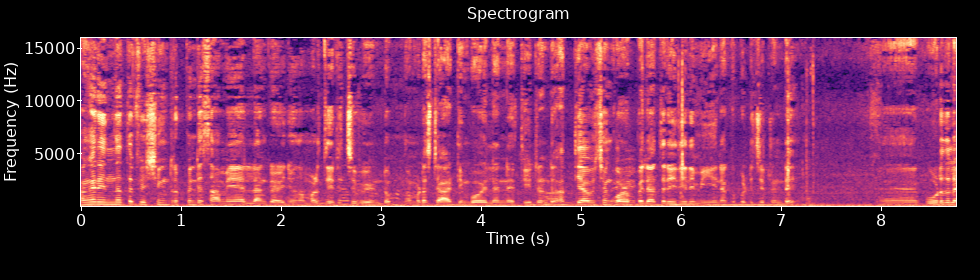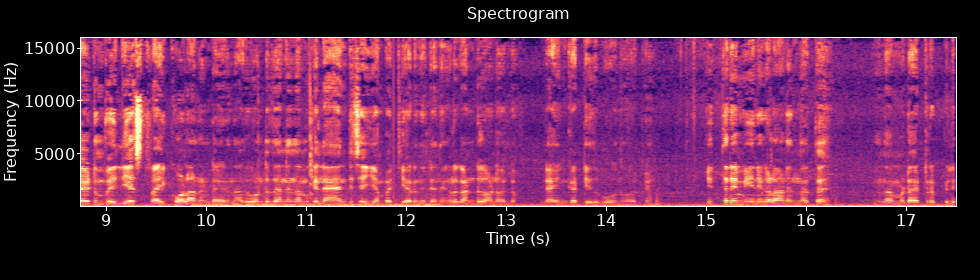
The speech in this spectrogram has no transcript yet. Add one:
അങ്ങനെ ഇന്നത്തെ ഫിഷിംഗ് ട്രിപ്പിന്റെ സമയമെല്ലാം കഴിഞ്ഞു നമ്മൾ തിരിച്ച് വീണ്ടും നമ്മുടെ സ്റ്റാർട്ടിംഗ് പോയിൽ തന്നെ എത്തിയിട്ടുണ്ട് അത്യാവശ്യം കുഴപ്പമില്ലാത്ത രീതിയിൽ മീനൊക്കെ പിടിച്ചിട്ടുണ്ട് കൂടുതലായിട്ടും വലിയ സ്ട്രൈക്ക് കോളാണ് ഉണ്ടായിരുന്നത്. അതുകൊണ്ട് തന്നെ നമുക്ക് ലാൻഡ് ചെയ്യാൻ പറ്റിയായിരുന്നില്ല. നിങ്ങൾ കണ്ടു കാണുമല്ലോ ലൈൻ കട്ട് ചെയ്ത് പോകുന്നതൊക്കെ. ഇത്രയും മീനുകളാണ് ഇന്നത്തെ നമ്മുടെ ട്രിപ്പിൽ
